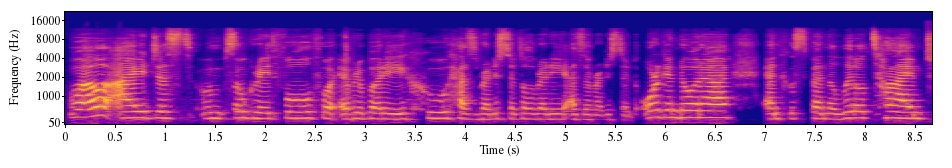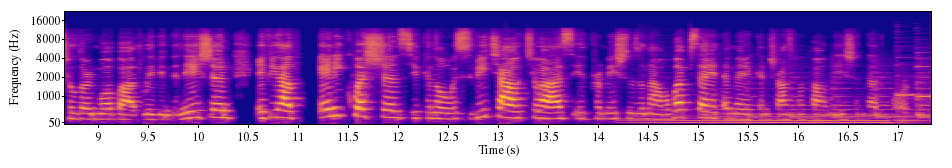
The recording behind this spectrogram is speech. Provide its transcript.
Well, I just am so grateful for everybody who has registered already as a registered organ donor and who spent a little time to learn more about living donation. If you have any questions, you can always reach out to us. Information is on our website, americantransplantfoundation.org.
